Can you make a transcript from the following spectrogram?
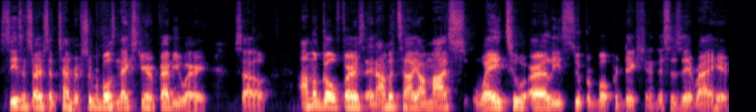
Season starts September. Super Bowl's next year in February. So I'm gonna go first, and I'm gonna tell y'all my way too early Super Bowl prediction. This is it right here,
